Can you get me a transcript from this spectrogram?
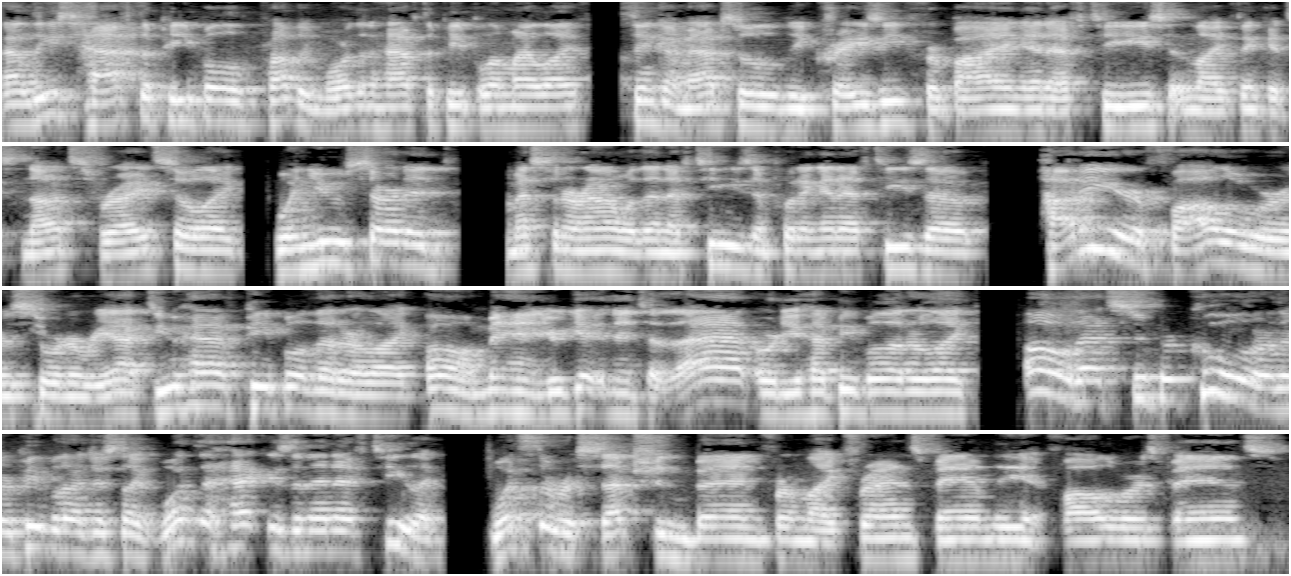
at least half the people, probably more than half the people in my life, think I'm absolutely crazy for buying NFTs and like think it's nuts, right? So like when you started messing around with NFTs and putting NFTs out, how do your followers sort of react? Do you have people that are like, oh man, you're getting into that? Or do you have people that are like, oh, that's super cool? Or are there people that just like, what the heck is an NFT? Like, what's the reception been from like friends, family, and followers, fans?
